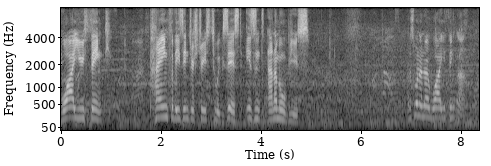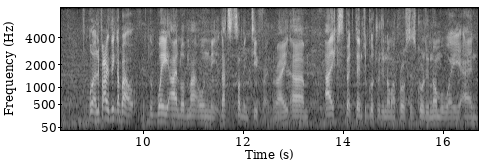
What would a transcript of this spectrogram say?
why you think paying for these industries to exist isn't animal abuse. I just want to know why you think that. Well, if I think about the way I love my own meat, that's something different, right? Um, I expect them to go through the normal process, grow the normal way, and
